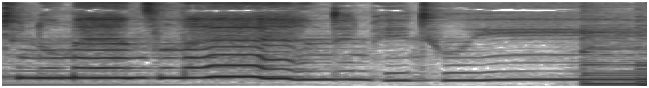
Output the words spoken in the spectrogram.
to no man's land in between.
